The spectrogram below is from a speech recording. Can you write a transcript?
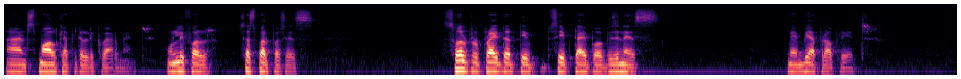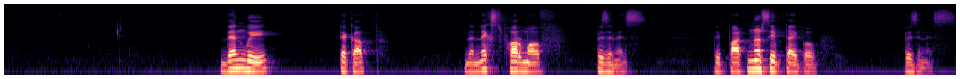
and small capital requirement. Only for such purposes, sole proprietorship type of business may be appropriate. Then we take up the next form of business, the partnership type of business.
